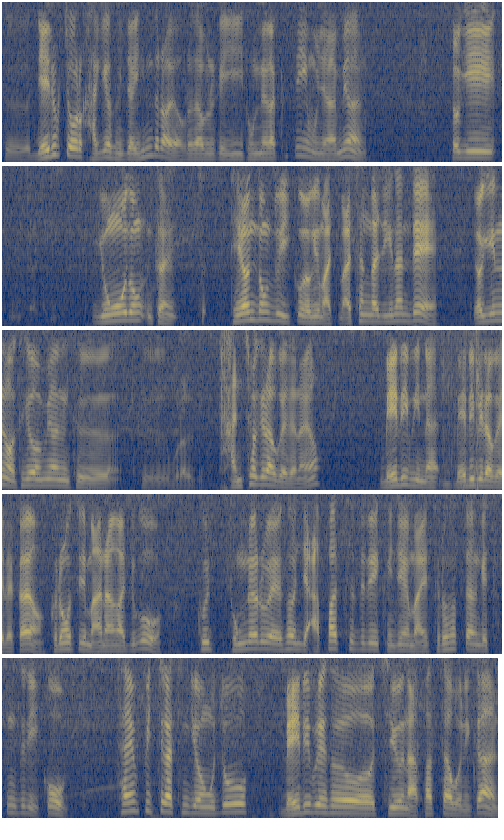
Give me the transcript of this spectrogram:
그 내륙 쪽으로 가기가 굉장히 힘들어요. 그러다 보니까 이 동네가 특징이 뭐냐면 저기 용호동 그러니까 저- 대연동도 있고 여기 마, 마찬가지긴 한데 여기는 어떻게 보면 그, 그 뭐라 그러지 간척이라고 해야 되나요? 매립이나 매립이라고 해야 될까요? 그런 것들이 많아가지고 그 동네로 해서 이제 아파트들이 굉장히 많이 들어섰다는 게 특징들이 있고 사육비치 같은 경우도 매립을 해서 지은 아파트다 보니까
